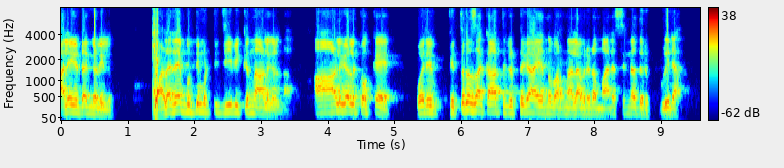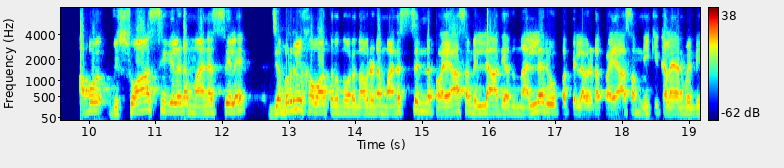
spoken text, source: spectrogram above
പലയിടങ്ങളിലും. വളരെ ബുദ്ധിമുട്ടി ജീവിക്കുന്ന ആളുകളുണ്ടാവും. ആ ആളുകൾക്കൊക്കെ ഒരു ഫിത്ര സക്കാത്ത് കിട്ടുക എന്ന് പറഞ്ഞാൽ അവരുടെ മനസ്സിന് അതൊരു കുളിര. അപ്പോ വിശ്വാസികളുടെ മനസ്സിലെ ജബറുൽ ഖവാത്തർ എന്ന് പറയുന്ന അവരുടെ മനസ്സിന് പ്രയാസമില്ലാതെ അത് നല്ല രൂപത്തിൽ അവരുടെ പ്രയാസം നീക്കിക്കളയാൻ വേണ്ടി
